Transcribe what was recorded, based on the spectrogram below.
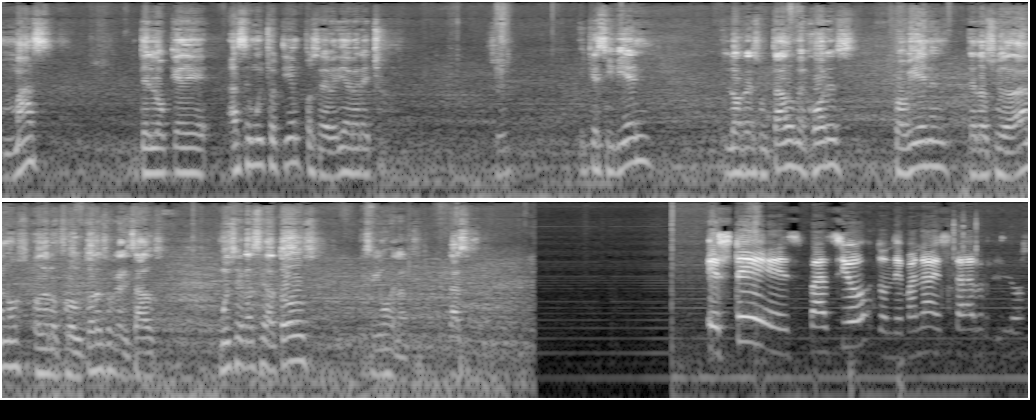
más de lo que hace mucho tiempo se debería haber hecho, ¿sí? Y que si bien los resultados mejores provienen de los ciudadanos o de los productores organizados. Muchas gracias a todos y seguimos adelante. Gracias. Este espacio donde van a estar los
